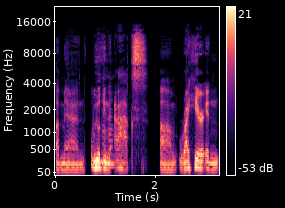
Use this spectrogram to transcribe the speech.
a man wielding Mhm. an axe um, right here in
